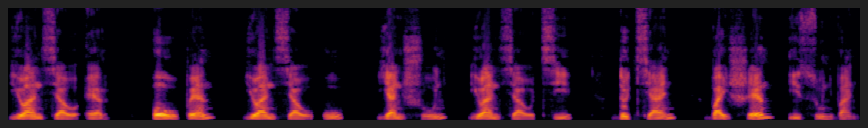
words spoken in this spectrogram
Юань Сяо-Эр, Оу Пен, Юань Сяо-У, Яньшунь, Юань Сяо-Ци, Дуцянь, Байшен и Сунь-Вань.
